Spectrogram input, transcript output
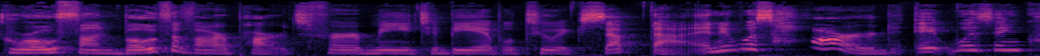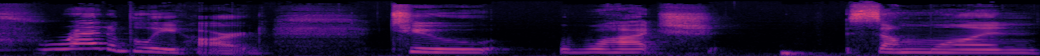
growth on both of our parts for me to be able to accept that. And it was hard. It was incredibly hard to watch someone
